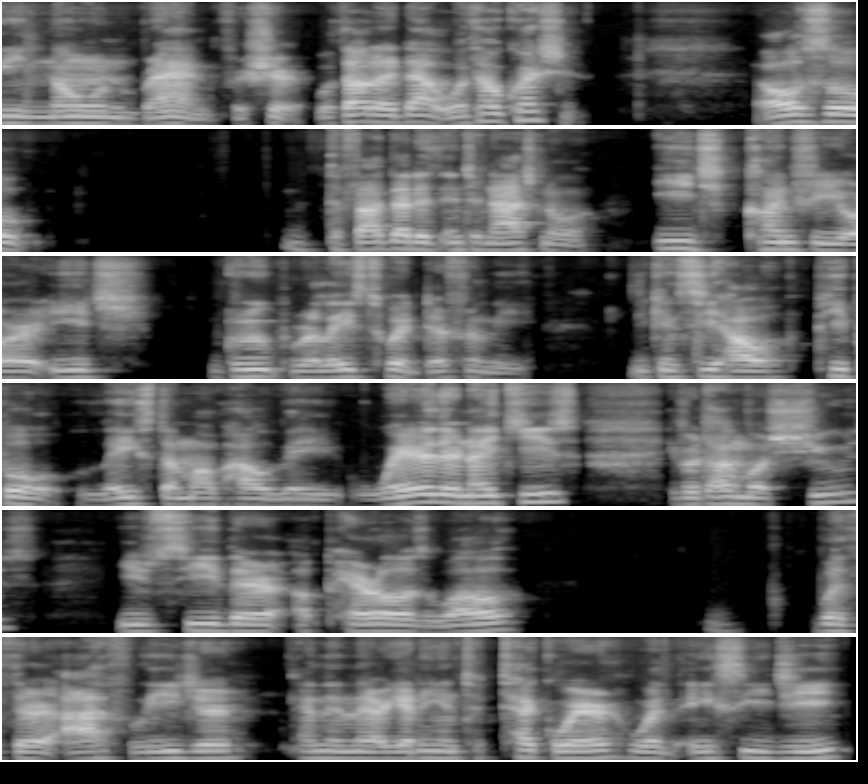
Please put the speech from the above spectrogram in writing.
known brand for sure, without a doubt, without question. Also, the fact that it's international, each country or each group relates to it differently. You can see how people lace them up, how they wear their Nikes. If you're talking about shoes, you see their apparel as well with their athleisure, and then they're getting into tech wear with ACG.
